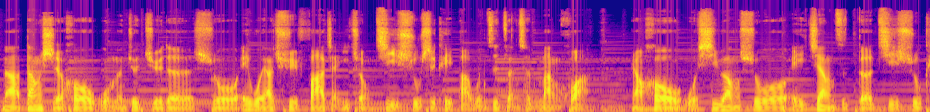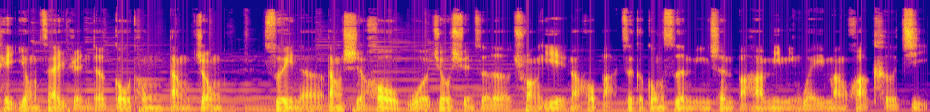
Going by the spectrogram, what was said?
那当时候我们就觉得说，诶，我要去发展一种技术，是可以把文字转成漫画。然后我希望说，诶，这样子的技术可以用在人的沟通当中。所以呢，当时候我就选择了创业，然后把这个公司的名称把它命名为漫画科技。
